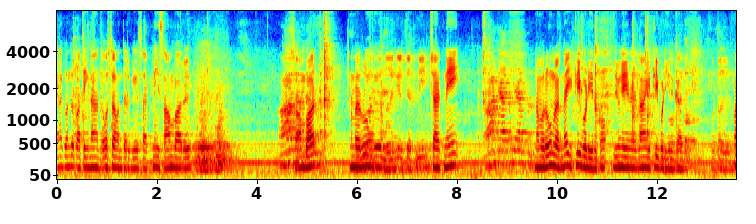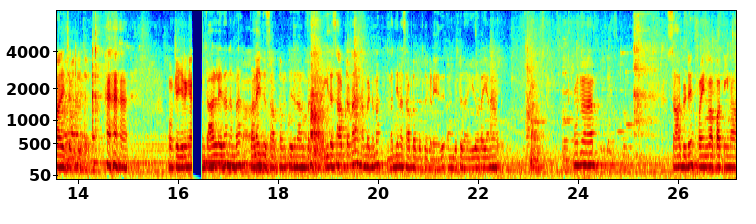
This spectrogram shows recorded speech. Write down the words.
எனக்கு வந்து பார்த்தீங்கன்னா தோசை வந்திருக்கு சட்னி சாம்பார். சாம்பார் நம்ம ரூம் சட்னி. நம்ம ரூமில் இருந்தால் இட்லி பொடி இருக்கும். இவங்க இதெல்லாம் இட்லி பொடி இருக்காது. ஓகே இருங்க. காலையில தான் நம்ம பழையது சாப்பிட்டோம். இருந்தாலும் பிரச்சனை இல்லை. இதை சாப்பிட்டோன்னா நம்ம என்னமா மத்தியானம் சாப்பிட போகிறது கிடையாது. அம்பிட்டு தான். இதோட ஏன்னா. சாப்பிட்டுட்டு ஃபைனலாக பார்த்தீங்கன்னா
